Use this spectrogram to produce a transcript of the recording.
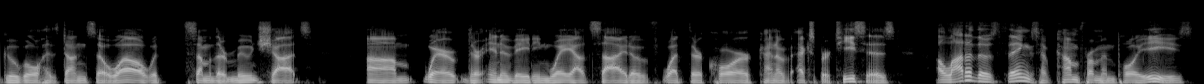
Google has done so well with some of their moonshots, um, where they're innovating way outside of what their core kind of expertise is a lot of those things have come from employees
